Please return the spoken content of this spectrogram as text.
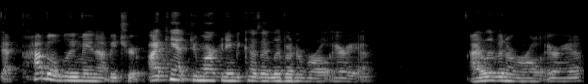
that probably may not be true. I can't do marketing because I live in a rural area. I live in a rural area.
